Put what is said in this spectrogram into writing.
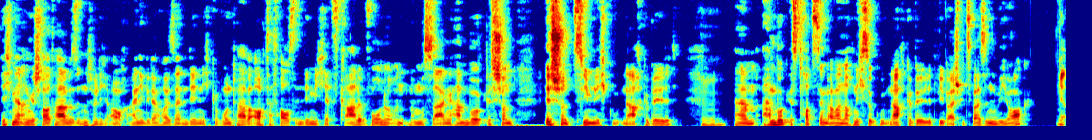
ich mir angeschaut habe, sind natürlich auch einige der Häuser, in denen ich gewohnt habe. Auch das Haus, in dem ich jetzt gerade wohne. Und man muss sagen, Hamburg ist schon, ist schon ziemlich gut nachgebildet. Mhm. Ähm, Hamburg ist trotzdem aber noch nicht so gut nachgebildet wie beispielsweise New York. Ja.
